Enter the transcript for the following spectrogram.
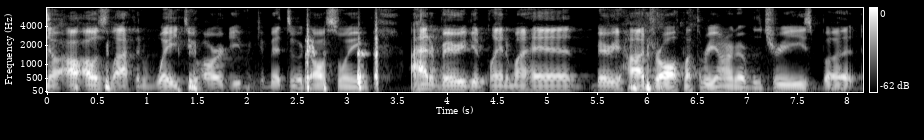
no, I, I was laughing way too hard to even commit to a golf swing. I had a very good plan in my head, very high draw off my three iron over the trees, but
